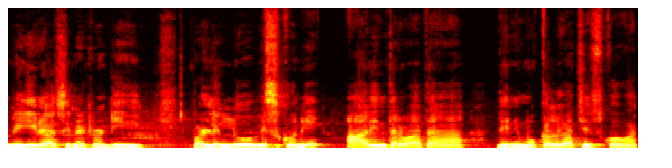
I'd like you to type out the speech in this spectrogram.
నెయ్యి రాసినటువంటి పళ్ళెల్లో వేసుకొని ఆరిన తర్వాత దీన్ని ముక్కలుగా చేసుకోవాలి.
